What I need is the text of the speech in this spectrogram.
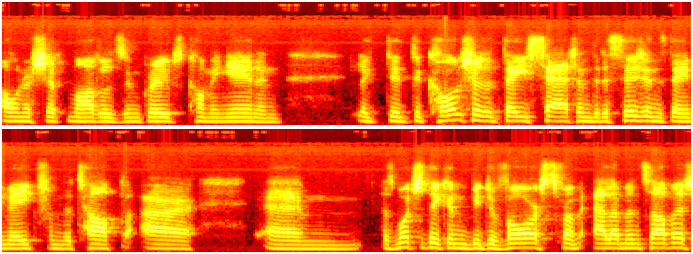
ownership models and groups coming in and like the, the culture that they set and the decisions they make from the top are um, as much as they can be divorced from elements of it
